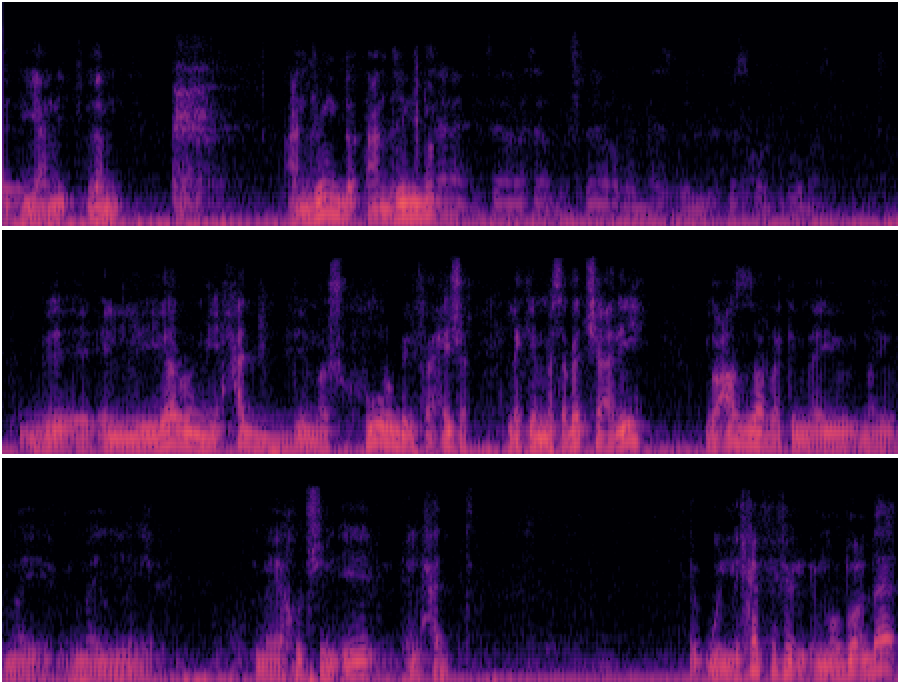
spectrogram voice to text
آه، يعني ذنب. عن جند عن جند إنسانة إنسانة مثلا مشتهرة بالناس بالفسق والفجور اللي يرمي حد مشهور بالفاحشة لكن ما ثبتش عليه يعذر لكن. ما ي... ما ي... ما, ي... ما ياخدش الإيه؟ الحد. واللي خفف الموضوع ده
